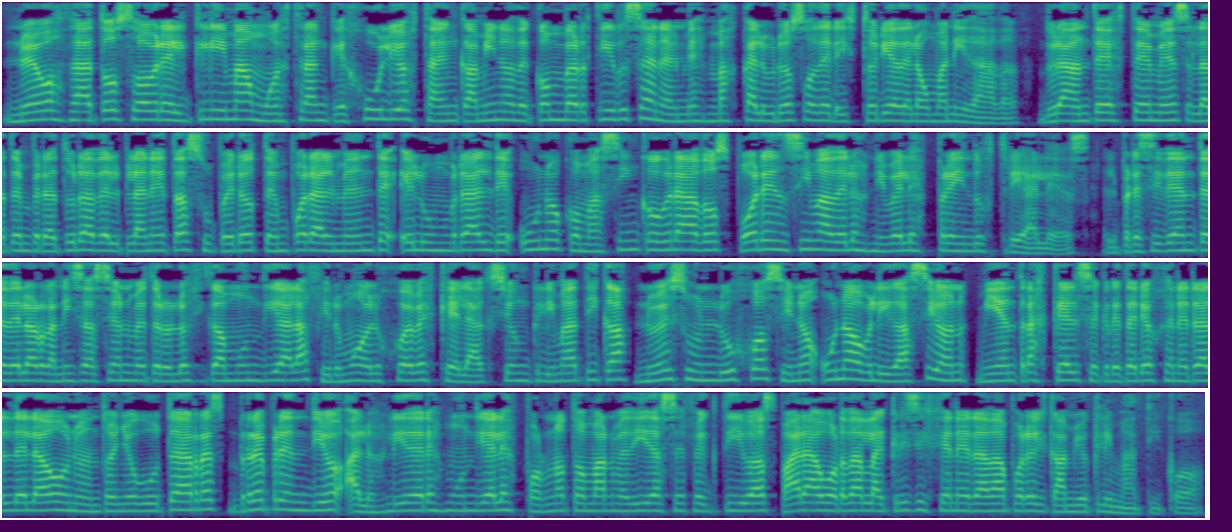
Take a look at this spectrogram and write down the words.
Nuevos datos sobre el clima muestran que julio está en camino de convertirse en el mes más caluroso de la historia de la humanidad. Durante este mes, la temperatura del planeta superó temporalmente el umbral de 1,5 grados por encima de los niveles preindustriales. El presidente de la Organización Meteorológica Mundial afirmó el jueves que la acción climática no es un lujo, sino una obligación, mientras que el secretario general de la ONU, Antonio Guterres, reprendió a los líderes mundiales por no tomar medidas efectivas para abordar la crisis generada por el cambio climático.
